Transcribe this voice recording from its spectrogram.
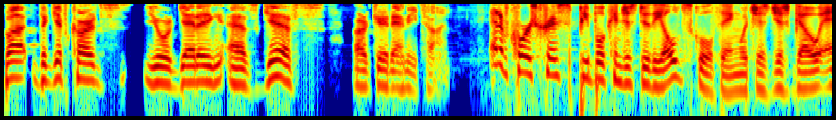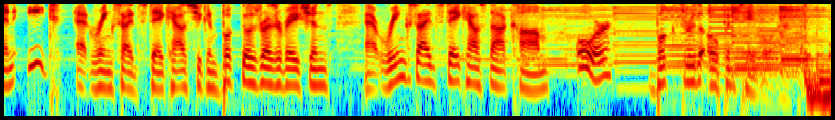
But the gift cards you're getting as gifts are good anytime. And of course, Chris, people can just do the old school thing, which is just go and eat at Ringside Steakhouse. You can book those reservations at ringsidesteakhouse.com or book through the Open Table app.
